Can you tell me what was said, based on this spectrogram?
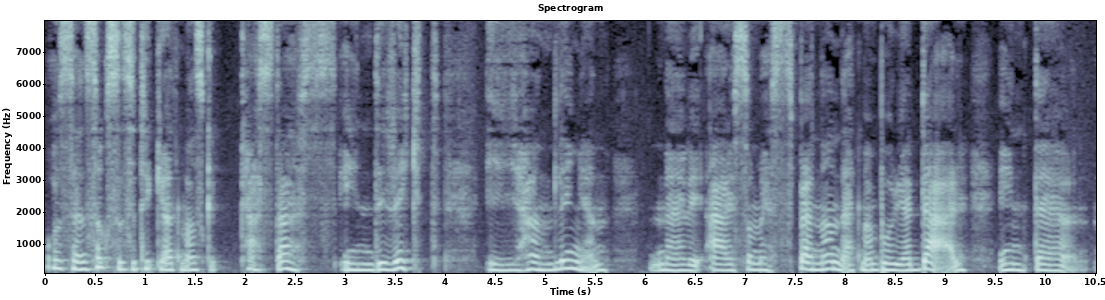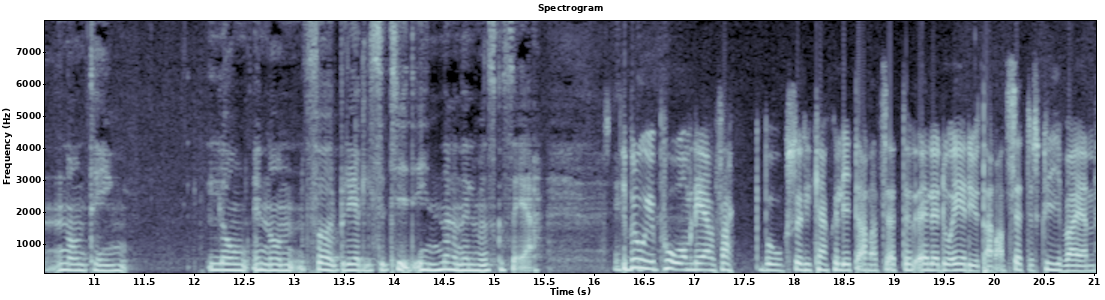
Och sen så också så tycker jag att man ska kastas in direkt i handlingen när det är som mest spännande, att man börjar där. Inte någonting lång, någon förberedelsetid innan, eller vad man ska säga. Det beror ju på om det är en fackbok så är det kanske lite annat sätt, eller då är det ju ett annat sätt att skriva än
